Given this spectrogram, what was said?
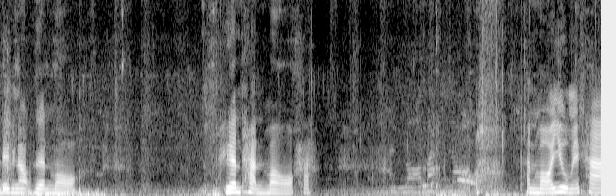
เด็กพี่น้องเพื่อนหมอเพื่อนทันหมอค่ะ หันล้อบ้านนอก ทันหมออยู่ไหมคะ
